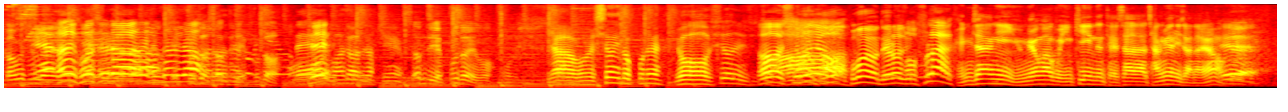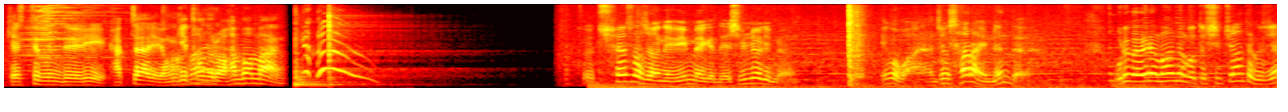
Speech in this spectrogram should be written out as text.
가보겠습니다. 사장님 고맙습니다. 사장님 감사합니다. 썬드 예쁘다. 네. 고맙습니다. 썬드 예쁘다 이거. 야, 오늘 시연이 덕분에. 야, 시연이 진짜. 아, 시원해요. 고마워요, 내려줘. 어, 플렉. 굉장히 유명하고 인기 있는 대사 장면이잖아요. 예. 게스트분들이 각자 연기 톤으로 한 번만 그최 사장님 인맥에 내 실력이면 이거 완전 살아있는데 우리가 이래 만난 것도 쉽지 않다 그지?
